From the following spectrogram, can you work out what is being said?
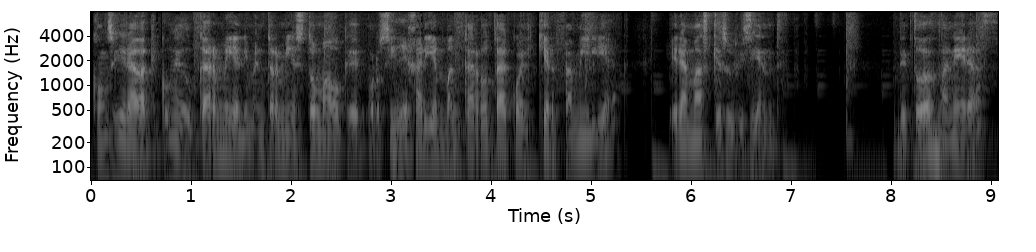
Consideraba que con educarme y alimentar mi estómago que de por sí dejaría en bancarrota a cualquier familia, era más que suficiente. De todas maneras,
